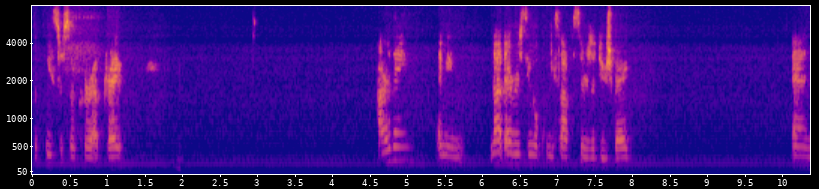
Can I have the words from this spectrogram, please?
the police are so corrupt right? Are they? I mean not every single police officer is a douchebag. And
